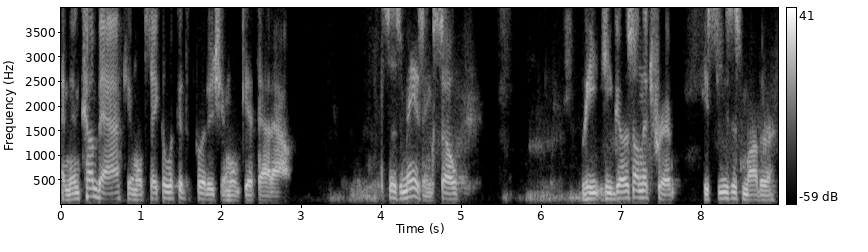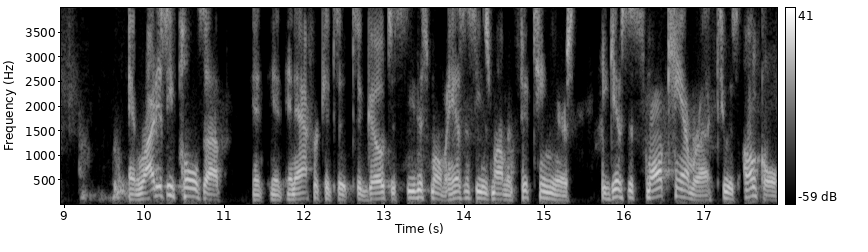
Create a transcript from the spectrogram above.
and then come back and we'll take a look at the footage and we'll get that out. This is amazing. So he, he goes on the trip, he sees his mother, and right as he pulls up in, in, in Africa to, to go to see this moment, he hasn't seen his mom in 15 years, he gives a small camera to his uncle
